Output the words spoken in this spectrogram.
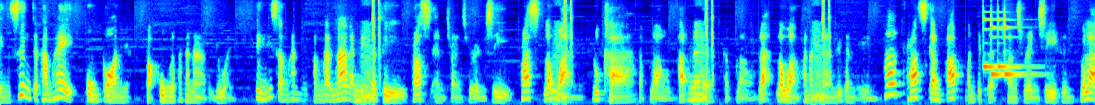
ง ซึ่งจะทำให้องค์กรเนี่ยปรับปรุงและพัฒนาไปด้วย สิ่งที่สำคัญสำคัญมากอันหนึ่งก็คือ trust and transparency trust ระหว่างลูกค้ากับเรา partner กับเรา และระหว่างพนักงานด้วยกันเอง ถ้า trust กันปั๊บ มันจะเกิด transparency ขึ้น เวลา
